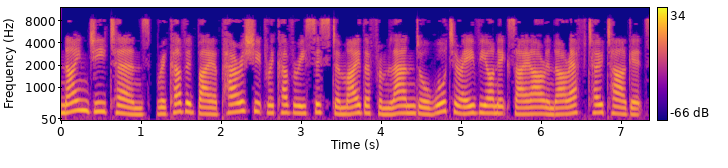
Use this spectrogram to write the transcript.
9G turns, recovered by a parachute recovery system either from land or water avionics IR and RF tow targets,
